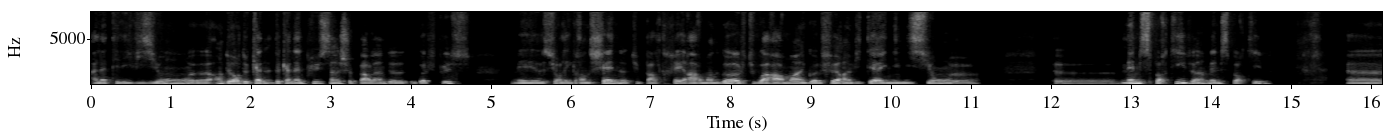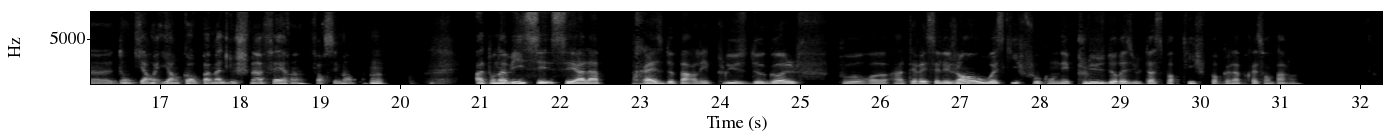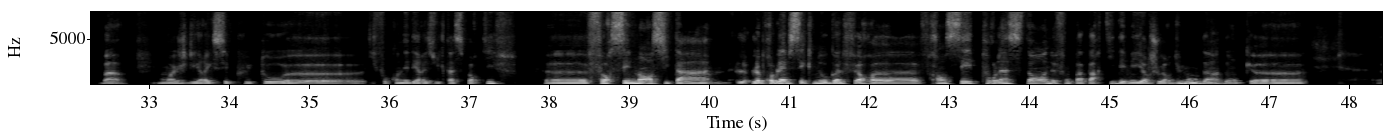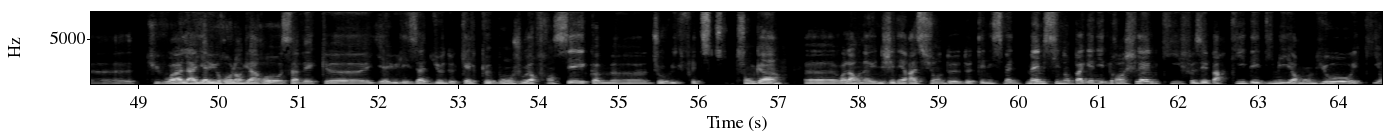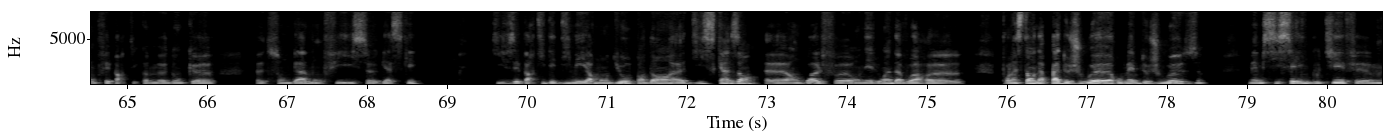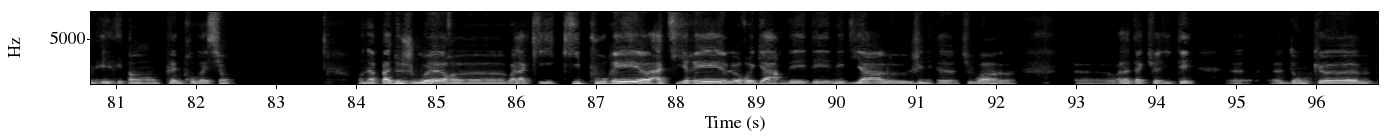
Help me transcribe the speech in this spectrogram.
à la télévision, en dehors de, Canal. Hein, je parle hein, de, Golf Plus. Mais sur les grandes chaînes, tu parles très rarement de golf. Tu vois rarement un golfeur invité à une émission euh, même sportive, hein, même sportive. Euh, donc il y, a, encore pas mal de chemin à faire, forcément. Mmh. À ton avis, c'est à la presse de parler plus de golf pour euh, intéresser les gens ou est-ce qu'il faut qu'on ait plus de résultats sportifs pour que la presse en parle? Bah, Moi, je dirais que c'est plutôt, il faut qu'on ait des résultats sportifs. Euh, forcément, si le, le, problème, c'est que nos golfeurs euh, français, pour l'instant, ne font pas partie des meilleurs joueurs du monde. Hein. donc, euh, tu vois, là, il y a eu Roland Garros avec, il y a eu les adieux de quelques bons joueurs français comme Joe Wilfried Tsonga. voilà, on a une génération de, tennismen, même s'ils n'ont pas gagné de Grand Chelem, qui faisaient partie des dix meilleurs mondiaux et qui ont fait partie, comme donc euh, gars, mon fils, euh, Gasquet, qui faisait partie des dix meilleurs mondiaux pendant 10-15 euh, ans. en golf, on est loin d'avoir, pour l'instant, on n'a pas de joueurs ou même de joueuses, même si Céline Boutier est en pleine progression. On n'a pas de joueurs voilà, qui, pourraient attirer le regard des, médias, tu vois, voilà, d'actualité. Euh, donc, euh,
